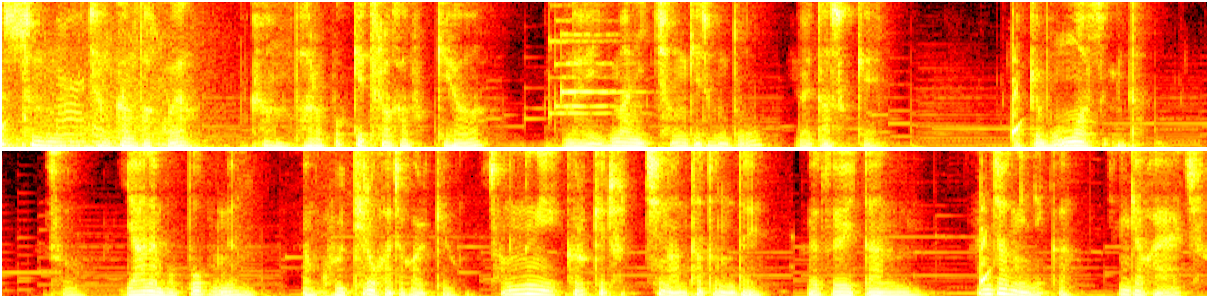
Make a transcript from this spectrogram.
숨나 잠깐 바꿔요. 그럼 바로 뽑기 들어가 볼게요. 네, 22,000개 정도 15개 몇개 못 모았습니다. 그래서 이 안에 못 뽑으면 그냥 골티로 가져갈게요. 성능이 그렇게 좋진 않다던데 그래도 일단 한정이니까 챙겨가야죠.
